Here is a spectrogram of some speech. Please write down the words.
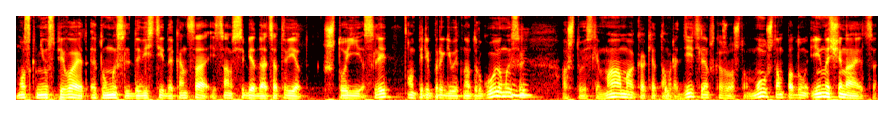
мозг не успевает эту мысль довести до конца и сам себе дать ответ, что если, он перепрыгивает на другую мысль, угу а что если мама, как я там родителям скажу, а что муж там подумает, и начинается.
